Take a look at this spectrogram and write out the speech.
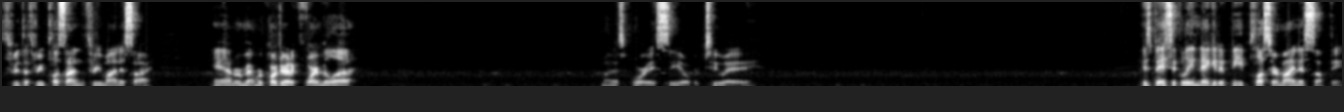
through the 3 plus i and the 3 minus i. And remember quadratic formula minus 4ac over 2a is basically negative b plus or minus something.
